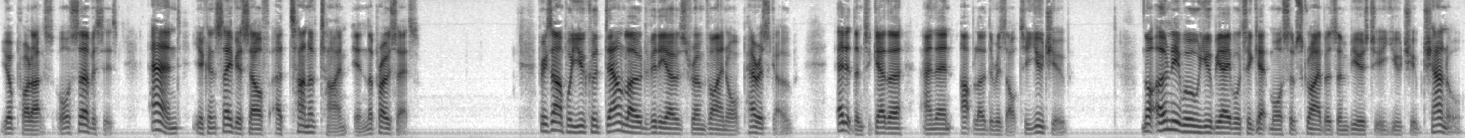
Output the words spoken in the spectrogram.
your products, or services. And you can save yourself a ton of time in the process. For example, you could download videos from Vine or Periscope, edit them together, and then upload the result to YouTube. Not only will you be able to get more subscribers and views to your YouTube channel,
